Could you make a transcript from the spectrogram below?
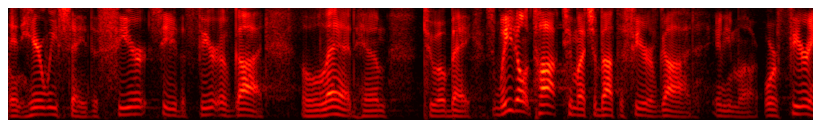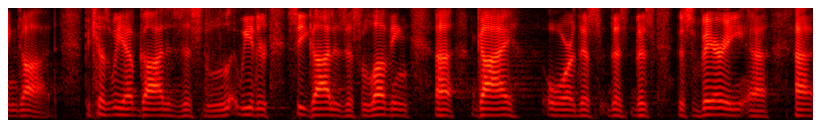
And here we say, the fear, see, the fear of God led him to obey. So we don't talk too much about the fear of God anymore or fearing God because we have God as this, we either see God as this loving uh, guy or this, this, this, this very uh, uh,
